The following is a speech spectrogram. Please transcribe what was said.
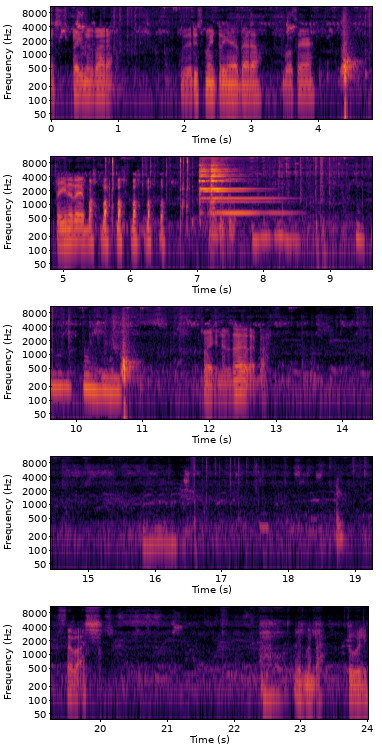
yes trainer Dhara. Where is my trainer Dhara ബോസേ ട്രെയിനറെ ബാ ബാ ബാ ബാ ബാ ബാ അതൊക്കെ ട്രെയിനർ ധാര കേട്ടോ സവാഷ് വരുന്നുണ്ട. തൂവലി.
